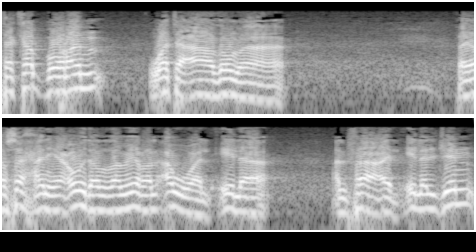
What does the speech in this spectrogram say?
تكبرا وتعاظما. فيصح ان يعود الضمير الأول إلى الفاعل إلى الجن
